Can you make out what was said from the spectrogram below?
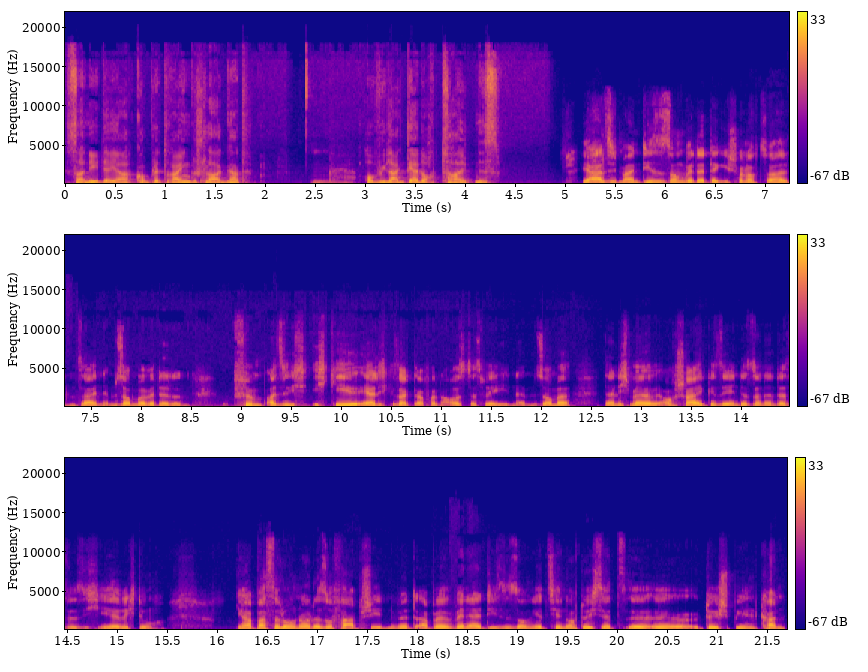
Sané, der ja komplett reingeschlagen hat, ob wie lange der noch zu halten ist. Ja, also ich meine, diese Saison wird er, denke ich, schon noch zu halten sein. Im Sommer wird er dann fünf, also ich, ich gehe ehrlich gesagt davon aus, dass wir ihn im Sommer da nicht mehr auf Schalke sehen, sondern dass er sich eher Richtung ja, Barcelona oder so verabschieden wird. Aber wenn er die Saison jetzt hier noch durchsetz, äh, äh, durchspielen kann,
